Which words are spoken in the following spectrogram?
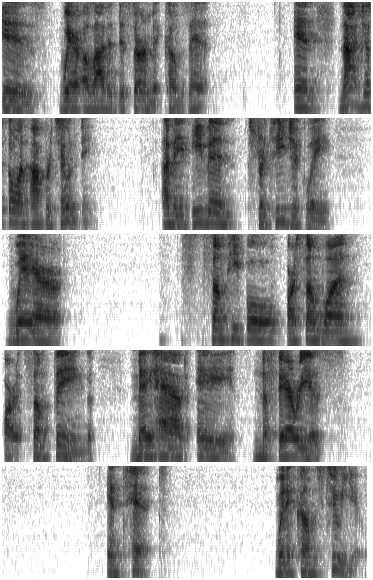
is where a lot of discernment comes in. And not just on opportunity. I mean, even strategically, where some people or someone or something may have a nefarious intent when it comes to you,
